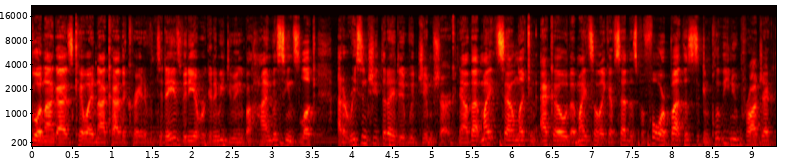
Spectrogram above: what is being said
going on guys? KY Not Kai the Creative. In today's video, we're going to be doing a behind the scenes look at a recent shoot that I did with Gymshark. Now that might sound like an echo, that might sound like I've said this before, but this is a completely new project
